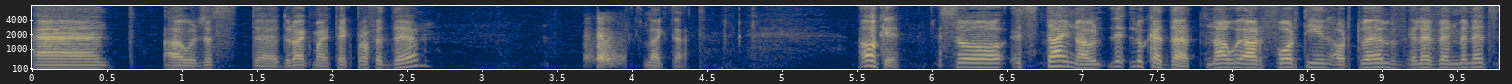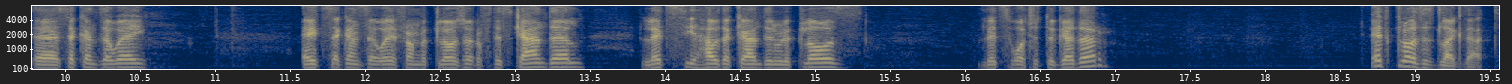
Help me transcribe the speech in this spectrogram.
and I will just uh, drag my take profit there. like that. Okay, so it's time now. Look at that. Now we are 14 or 12, 11 minutes, uh, seconds away. 8 seconds away from the closure of this candle. Let's see how the candle will close. Let's watch it together. It closes like that.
